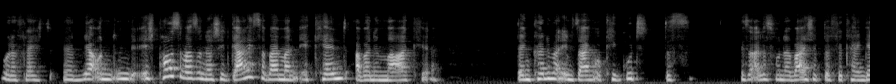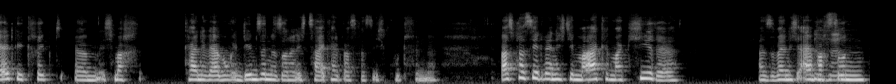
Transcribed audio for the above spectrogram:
oder vielleicht, ähm, ja, und, und ich poste was und da steht gar nichts dabei, man erkennt aber eine Marke, dann könnte man eben sagen, okay, gut, das ist alles wunderbar, ich habe dafür kein Geld gekriegt, ähm, ich mache keine Werbung in dem Sinne, sondern ich zeige halt was, was ich gut finde. Was passiert, wenn ich die Marke markiere? Also wenn ich einfach mhm. so ein,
